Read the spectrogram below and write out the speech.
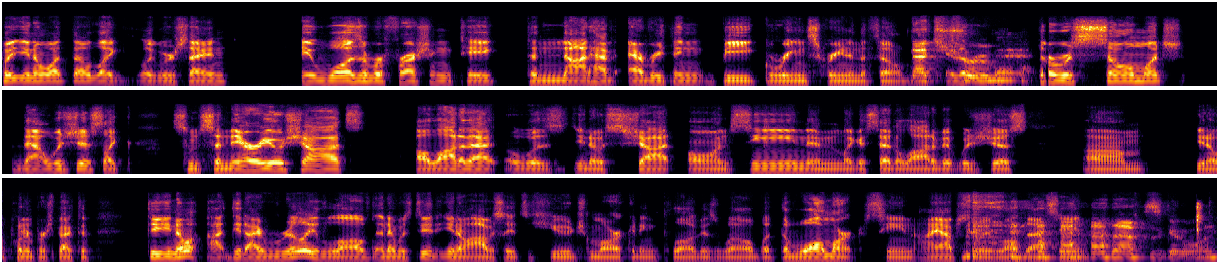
But you know what though, like like we were saying, it was a refreshing take to not have everything be green screen in the film. That's it- true. Yeah. there was so much that was just like some scenario shots a lot of that was you know shot on scene and like i said a lot of it was just um you know put in perspective dude you know what I, did i really loved and it was dude you know obviously it's a huge marketing plug as well but the walmart scene i absolutely love that scene that was a good one.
